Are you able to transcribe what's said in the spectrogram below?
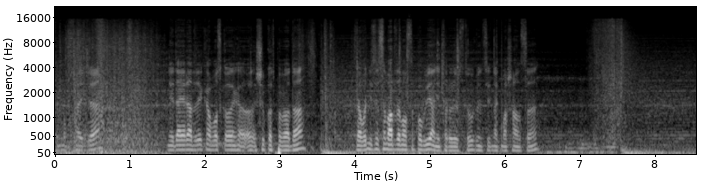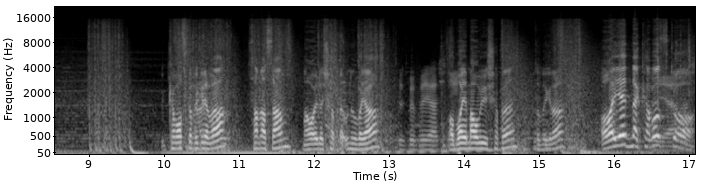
tym offside'zie. Nie daje rady, Kawowsko e, szybko odpowiada. Zawodnicy są bardzo mocno pobijani terrorystów, więc jednak ma szansę. Kawowsko wygrywa, sam na sam, mała ilość HP u ja. Żeby wyjaśnić. Oboje mało ilość HP, to wygra. O jednak Kawowsko!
